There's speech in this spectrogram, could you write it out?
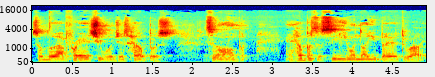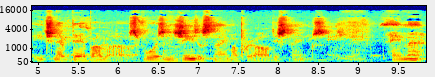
So Lord, I pray that you would just help us to um and help us to see you and know you better throughout each and every day of our lives. For it's in Jesus' name I pray all these things. Amen.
